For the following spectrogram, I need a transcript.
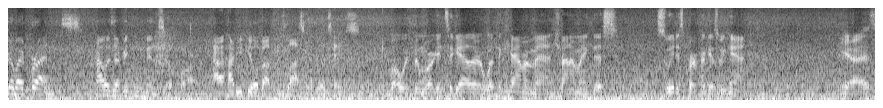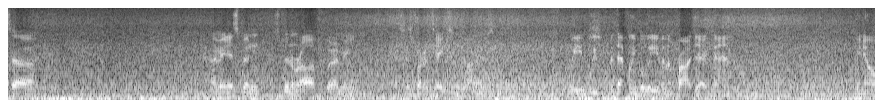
So, my friends, how has everything been so far? How, how do you feel about these last couple of takes? Well, we've been working together with the cameraman, trying to make this sweet as perfect as we can. Yeah, it's uh. I mean, it's been it's been rough, but I mean, that's just what it takes sometimes. We we definitely believe in the project, and we know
